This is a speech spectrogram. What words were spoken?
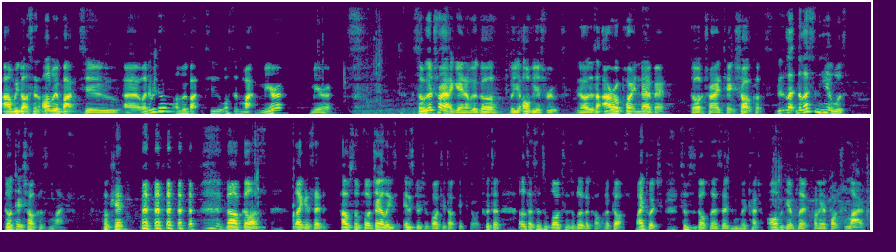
and we got sent all the way back to uh, where did we go? All the way back to what's it? Mira mirror. So we're gonna try it again and we're gonna go the obvious route. You know, there's an arrow pointing there, Ben. Don't try and take shortcuts. The lesson here was don't take shortcuts in life. Okay? now, of course, like I said, have some fun. Check out links in the description for TikTok, Instagram, Twitter. Also, Vlog, SimpsonPlays.com, and of course, my Twitch, Simpsons Go PlayStation, where catch all the gameplay from the Xbox live.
